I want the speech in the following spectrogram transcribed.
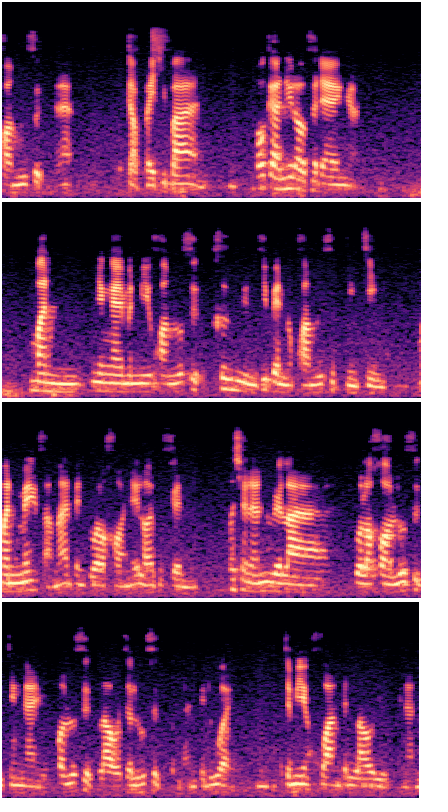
ความรู้สึกนะกลับไปที่บ้าน เพราะการที่เราแสดงอะมันยังไงมันมีความรู้สึกครึ่งหนึ่งที่เป็นความรู้สึกจริง ๆ มันไม่สามารถเป็นตัวละครได้ร้อยเปอร์เซ็นเพราะฉะนั้นเวลาตัวละครรู้สึกยังไงความรู้สึกเราจะรู้สึกแบบนั้นไปด้วย จะมีความเป็นเราอยู่ในนั้น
